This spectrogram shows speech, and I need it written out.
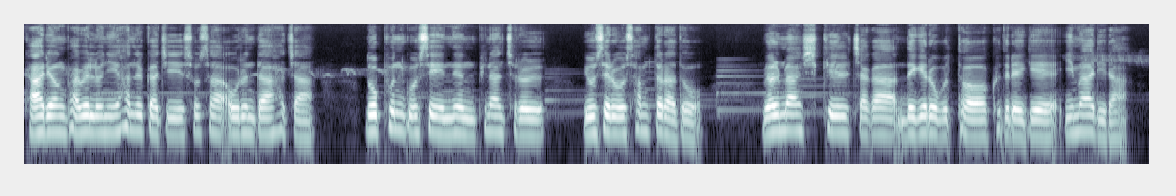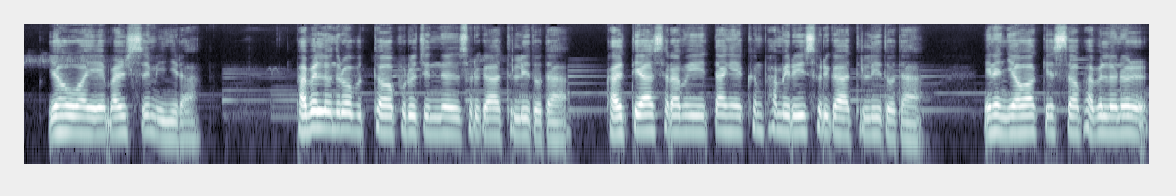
가령 바벨론이 하늘까지 솟아오른다 하자 높은 곳에 있는 피난처를 요새로 삼더라도 멸망시킬 자가 내게로부터 그들에게 임하리라. 여호와의 말씀이니라. 바벨론으로부터 부르짖는 소리가 들리도다. 갈대아 사람의 땅에 큰 파멸의 소리가 들리도다. 이는 여호와께서 바벨론을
